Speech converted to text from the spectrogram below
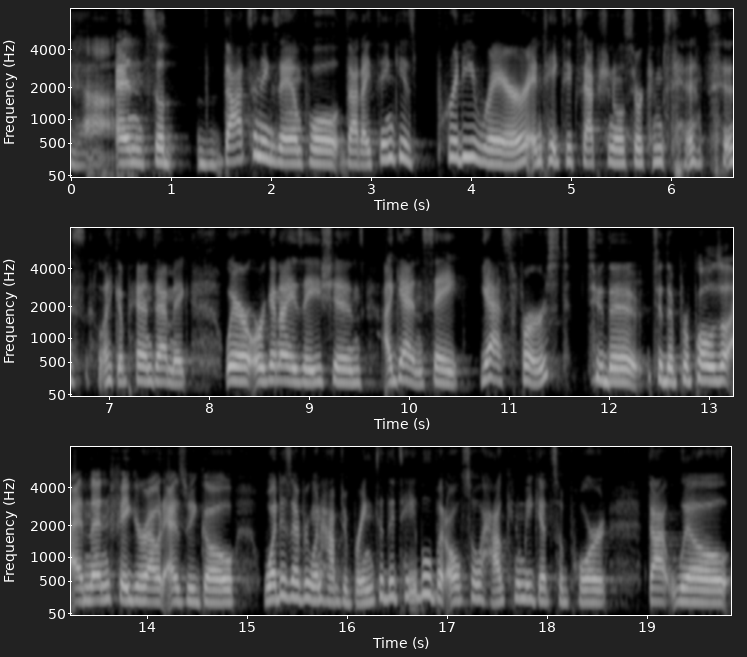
Yeah. And so that's an example that I think is pretty rare and takes exceptional circumstances like a pandemic where organizations again say yes first to the to the proposal and then figure out as we go what does everyone have to bring to the table but also how can we get support that will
